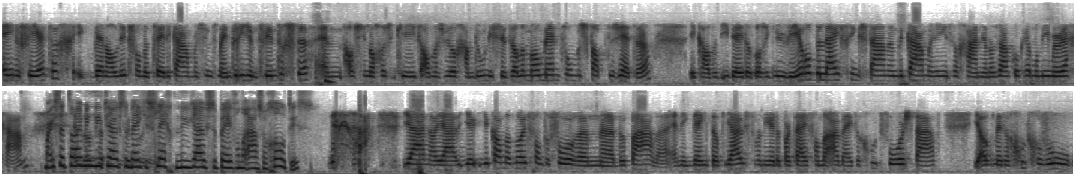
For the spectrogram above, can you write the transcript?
41. Ik ben al lid van de Tweede Kamer sinds mijn 23ste. En als je nog eens een keer iets anders wil gaan doen... is dit wel een moment om een stap te zetten. Ik had het idee dat als ik nu weer op de lijst ging staan... en de Kamer in zou gaan... Ja, dan zou ik ook helemaal niet meer weggaan. Maar is de timing niet juist een beetje slecht nu juist de PvdA zo groot is? Ja, nou ja, je, je kan dat nooit van tevoren eh, bepalen. En ik denk dat juist wanneer de Partij van de Arbeid er goed voor staat... je ook met een goed gevoel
